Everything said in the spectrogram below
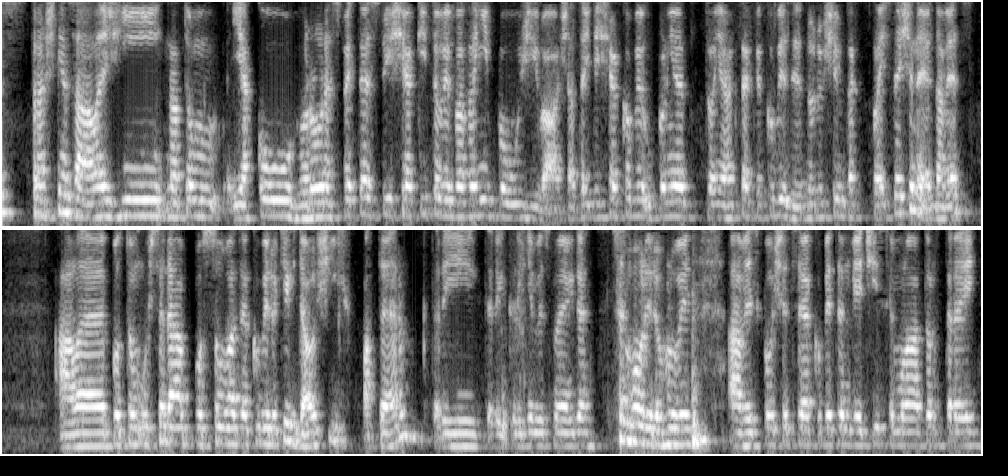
strašně záleží na tom, jakou hru, respektive spíš jaký to vybavení používáš. A teď, když jakoby úplně to nějak tak jakoby zjednoduším, tak PlayStation je jedna věc, ale potom už se dá posouvat jakoby do těch dalších pater, který, který klidně bychom někde se mohli domluvit a vyzkoušet si jakoby ten větší simulátor, který uh,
